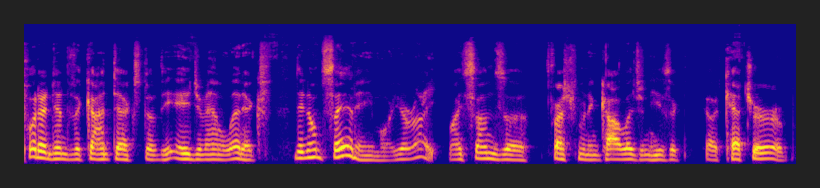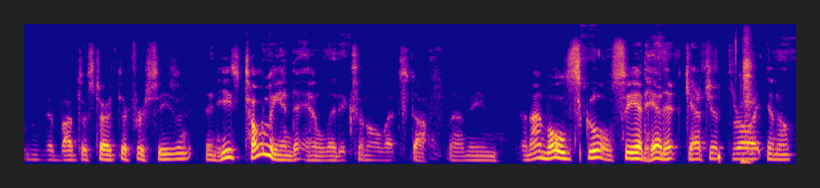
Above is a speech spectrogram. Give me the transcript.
put it into the context of the age of analytics. They don't say it anymore. You're right. My son's a freshman in college and he's a a catcher about to start their first season, and he's totally into analytics and all that stuff. I mean, and I'm old school: see it, hit it, catch it, throw it. You know,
